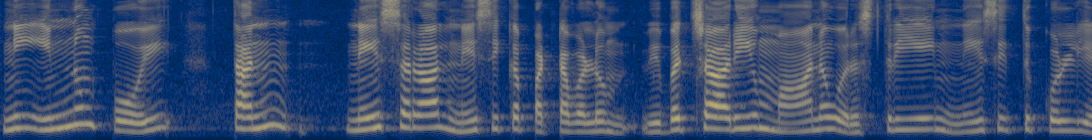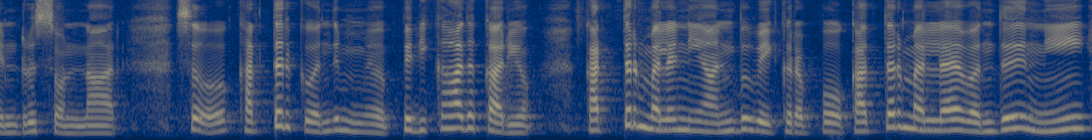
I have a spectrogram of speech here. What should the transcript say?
நீ இன்னும் போய் தன் நேசரால் நேசிக்கப்பட்டவளும் விபச்சாரியுமான ஒரு ஸ்திரீயை நேசித்துக்கொள் என்று சொன்னார். ஸோ கர்த்தருக்கு வந்து ம- பிடிக்காத காரியம். கர்த்தர் மேலே நீ அன்பு வைக்கிறப்போ கர்த்தர் மேலே வந்து நீ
